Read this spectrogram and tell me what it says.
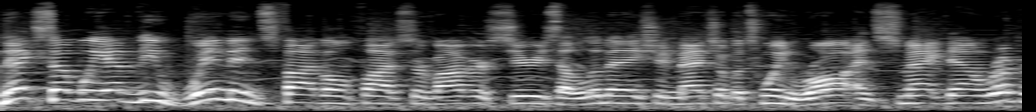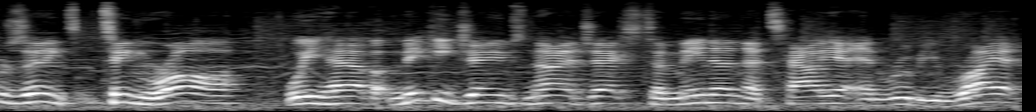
Next up, we have the Women's 5-on-5 Survivor Series Elimination matchup between Raw and SmackDown. Representing Team Raw, we have Mickie James, Nia Jax, Tamina, Natalya, and Ruby Riott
